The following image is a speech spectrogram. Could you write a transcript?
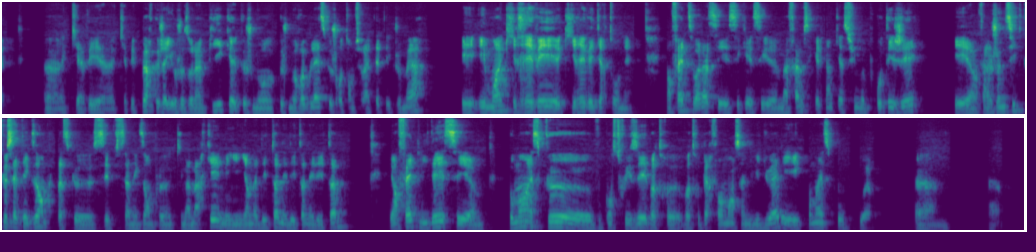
euh, qui avait, euh, qui avait peur que j'aille aux Jeux Olympiques, que je me, que je me reblesse, que je retombe sur la tête et que je meure, et, moi qui rêvais, qui rêvais d'y retourner. En fait, voilà, c'est, c'est, ma femme, c'est quelqu'un qui a su me protéger. Et enfin, je ne cite que cet exemple parce que c'est, un exemple qui m'a marqué, mais il y en a des tonnes et des tonnes et des tonnes. Et en fait, l'idée, c'est Comment est-ce que euh, vous construisez votre, votre performance individuelle et comment est-ce que vous, euh, euh,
